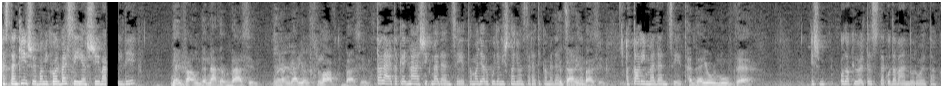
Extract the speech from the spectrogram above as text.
aztán később, amikor veszélyessé vált a vidék, they found another basin. The Hungarians loved basins, találtak egy másik medencét. A magyarok ugyanis nagyon szeretik a the Tarim basin, A Tarim medencét. and they all moved there. És oda költöztek, oda vándoroltak.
